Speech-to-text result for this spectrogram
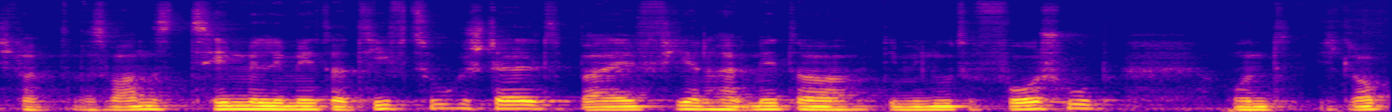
ich glaube, was waren das, 10 mm tief zugestellt, bei 4,5 Meter die Minute Vorschub und ich glaube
